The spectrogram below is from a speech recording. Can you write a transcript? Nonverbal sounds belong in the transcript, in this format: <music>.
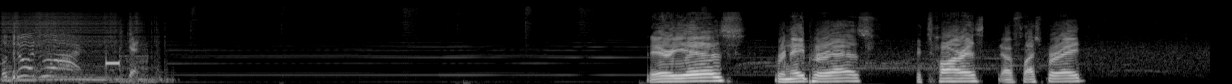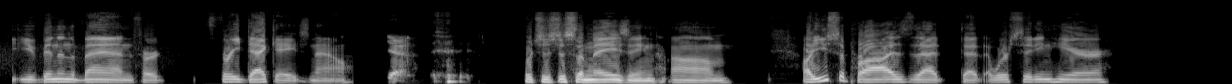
We'll do it live. F- it. There he is, Rene Perez, guitarist of Flesh Parade. You've been in the band for three decades now, Yeah. <laughs> which is just amazing. Um, are you surprised that that we're sitting here,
